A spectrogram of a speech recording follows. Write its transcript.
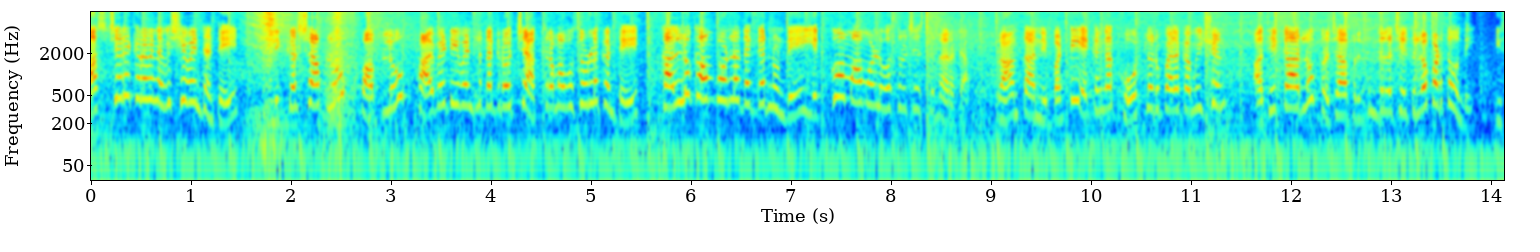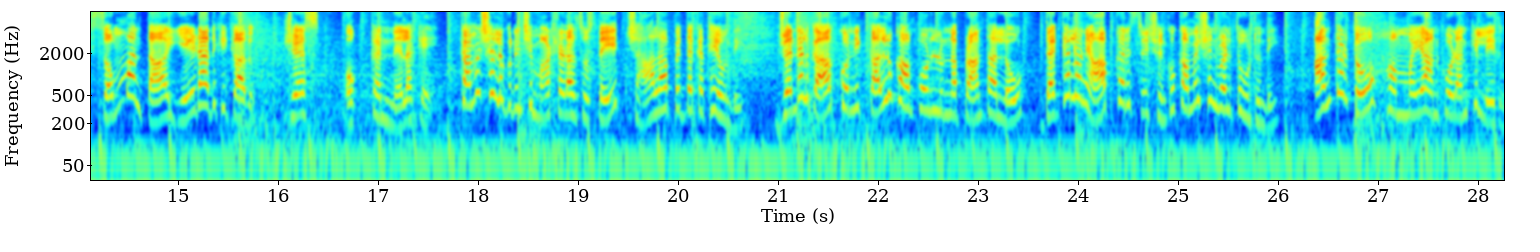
ఆశ్చర్యకరమైన విషయం ఏంటంటే లిక్కర్ షాప్లు పబ్లు ప్రైవేట్ ఈవెంట్ల దగ్గర వచ్చే అక్రమ వసూళ్ళ కంటే కళ్ళు కాంపౌండ్ల దగ్గర నుండి ఎక్కువ మామూళ్ళు వసూలు చేస్తున్నారట. ప్రాంతాన్ని బట్టి ఏకంగా కోట్ల రూపాయల కమిషన్ అధికారులు ప్రజాప్రతినిధుల చేతుల్లో పడుతోంది. ఈ సొమ్మంతా ఏడాదికి కాదు జస్ట్ ఒక్క నెలకే. కమిషన్ల గురించి మాట్లాడాల్సి వస్తే చాలా పెద్ద కథే ఉంది. జనరల్గా కొన్ని కళ్ళు కాంపౌండ్లు ఉన్న ప్రాంతాల్లో దగ్గరలోని ఆబ్కారీ స్టేషన్కు కమిషన్ వెళుతూ ఉంటుంది. అంతటితో హమ్మయ్య అనుకోవడానికి లేదు.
